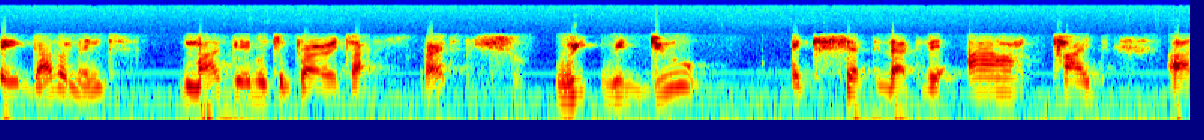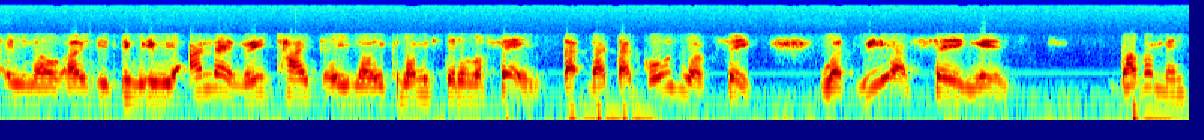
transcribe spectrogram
a government must be able to prioritize, right? We, we do accept that there are tight uh, you know, uh, it, it, we're under a very tight, uh, you know, economic state of affairs. That, that, that goes without saying. What we are saying is government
